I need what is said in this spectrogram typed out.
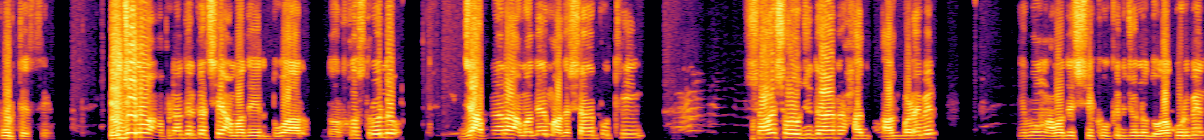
পড়তেছে। এই জন্য আপনাদের কাছে আমাদের দোয়ার দরখাস্ত রইল যে আপনারা আমাদের মাদ্রাসার প্রতি সহ সহযোগিতার হাত আগ বাড়াবেন এবং আমাদের শিক্ষকের জন্য দোয়া করবেন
